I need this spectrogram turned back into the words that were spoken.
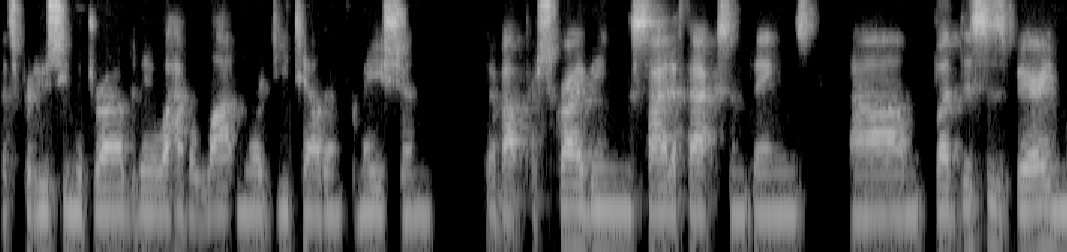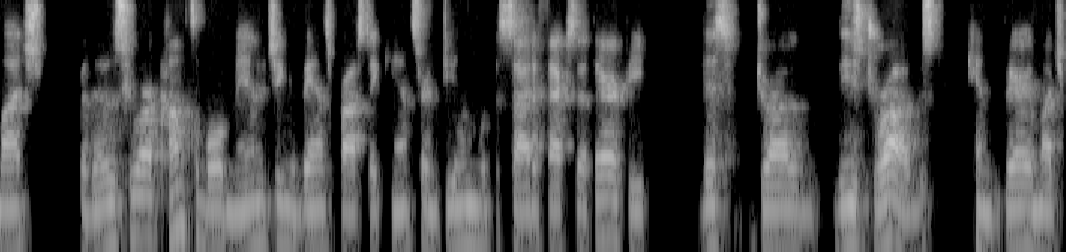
that's producing the drug. They will have a lot more detailed information about prescribing, side effects, and things. Um, but this is very much for those who are comfortable managing advanced prostate cancer and dealing with the side effects of the therapy. This drug, these drugs can very much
